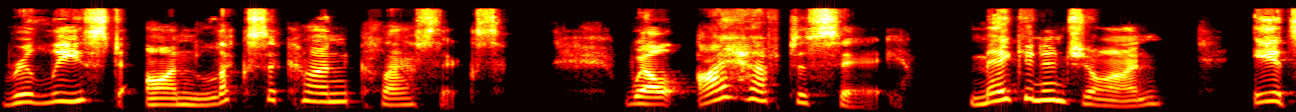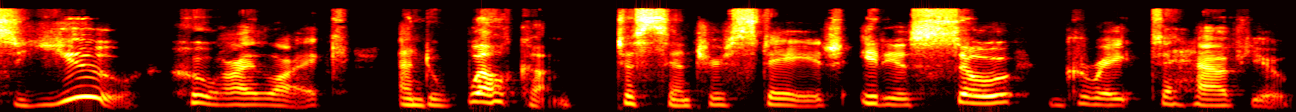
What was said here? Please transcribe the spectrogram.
released on Lexicon Classics. Well, I have to say, Megan and John, it's you who I like, and welcome to Center Stage. It is so great to have you.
